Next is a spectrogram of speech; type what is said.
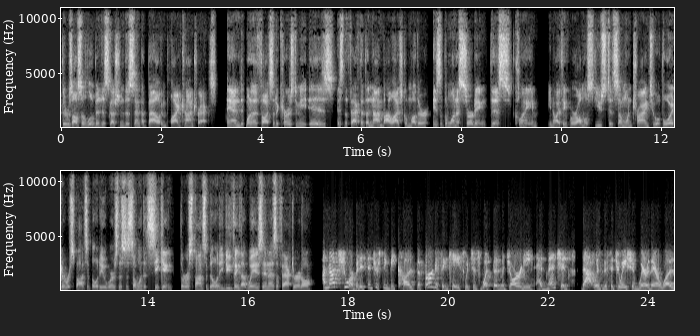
There was also a little bit of discussion the Senate about implied contracts. And one of the thoughts that occurs to me is is the fact that the non-biological mother is the one asserting this claim. You know, I think we're almost used to someone trying to avoid a responsibility, whereas this is someone that's seeking the responsibility. Do you think that weighs in as a factor at all? I'm not sure, but it's interesting because the Ferguson case, which is what the majority had mentioned, that was the situation where there was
